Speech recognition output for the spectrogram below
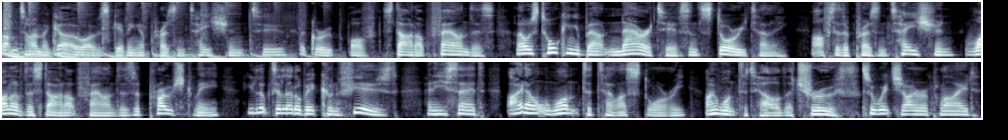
Some time ago, I was giving a presentation to a group of startup founders, and I was talking about narratives and storytelling. After the presentation, one of the startup founders approached me. He looked a little bit confused and he said, I don't want to tell a story, I want to tell the truth. To which I replied,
